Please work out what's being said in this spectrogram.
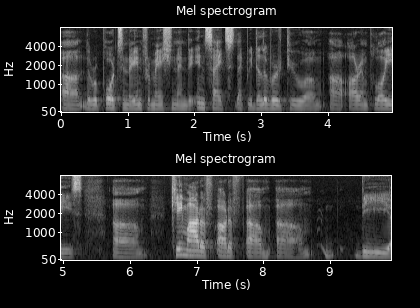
uh, the reports and the information and the insights that we deliver to um, uh, our employees um, came out of out of um, the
